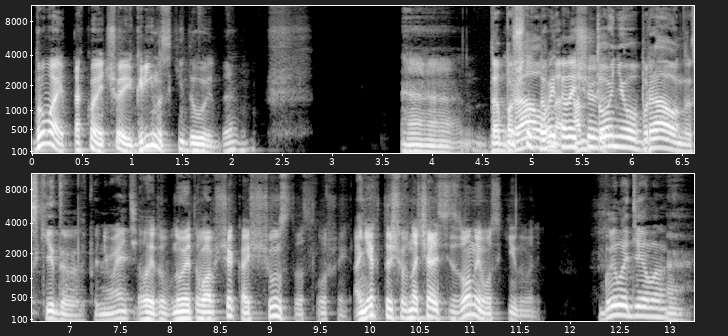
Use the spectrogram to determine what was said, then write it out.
Бывает такое, что и Грина скидывают, да? А, да ну Брауна, что, Антонио еще... Брауна скидывают, понимаете? Ну это, ну это вообще кощунство, слушай. А некоторые еще в начале сезона его скидывали. Было дело. А,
